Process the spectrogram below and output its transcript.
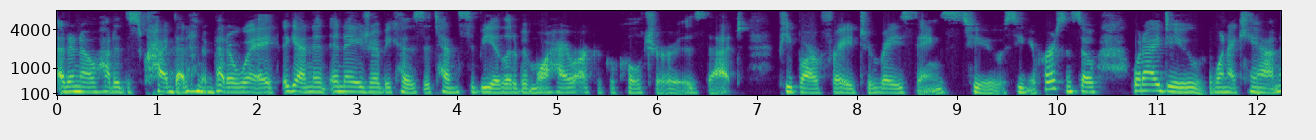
I don't know how to describe that in a better way. Again, in, in Asia, because it tends to be a little bit more hierarchical culture, is that people are afraid to raise things to senior person. So what I do when I can,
